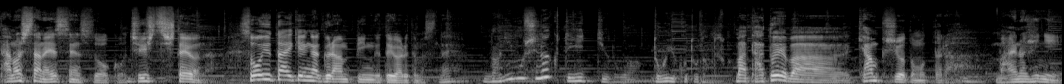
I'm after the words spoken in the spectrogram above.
楽しさのエッセンスをこう抽出したようなそういう体験がグランピングと言われてますね何もしなくていいっていうのはどういうことなんですか？まあ例えばキャンプしようと思ったら前の日に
